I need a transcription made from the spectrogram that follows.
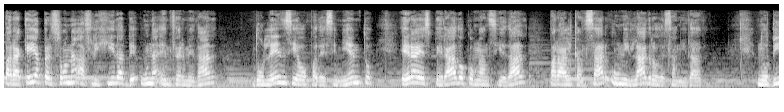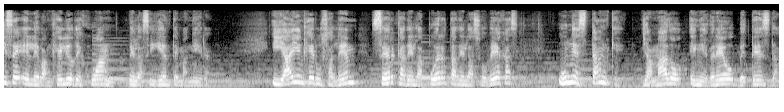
Para aquella persona afligida de una enfermedad, dolencia o padecimiento, era esperado con ansiedad para alcanzar un milagro de sanidad. Nos dice el Evangelio de Juan de la siguiente manera. Y hay en Jerusalén, cerca de la puerta de las ovejas, un estanque llamado en hebreo Betesda,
